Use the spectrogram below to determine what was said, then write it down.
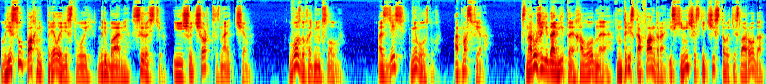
В лесу пахнет прелой листвой, грибами, сыростью и еще черт знает чем. Воздух, одним словом. А здесь не воздух, атмосфера. Снаружи ядовитая, холодная, внутри скафандра из химически чистого кислорода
